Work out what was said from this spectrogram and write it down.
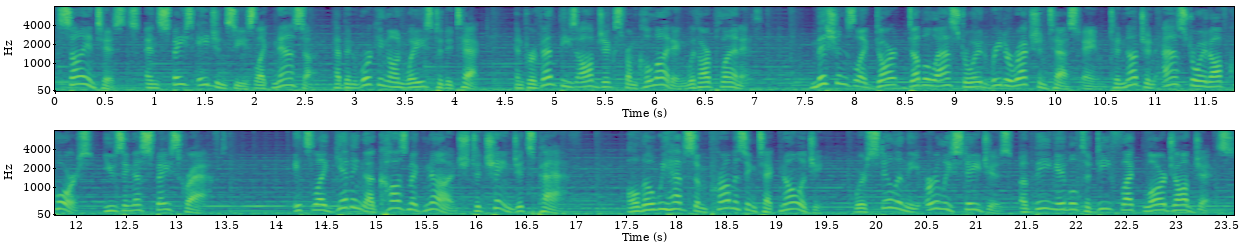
Scientists and space agencies like NASA have been working on ways to detect and prevent these objects from colliding with our planet. Missions like DART Double Asteroid Redirection Test aim to nudge an asteroid off course using a spacecraft. It's like giving a cosmic nudge to change its path. Although we have some promising technology, we're still in the early stages of being able to deflect large objects.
